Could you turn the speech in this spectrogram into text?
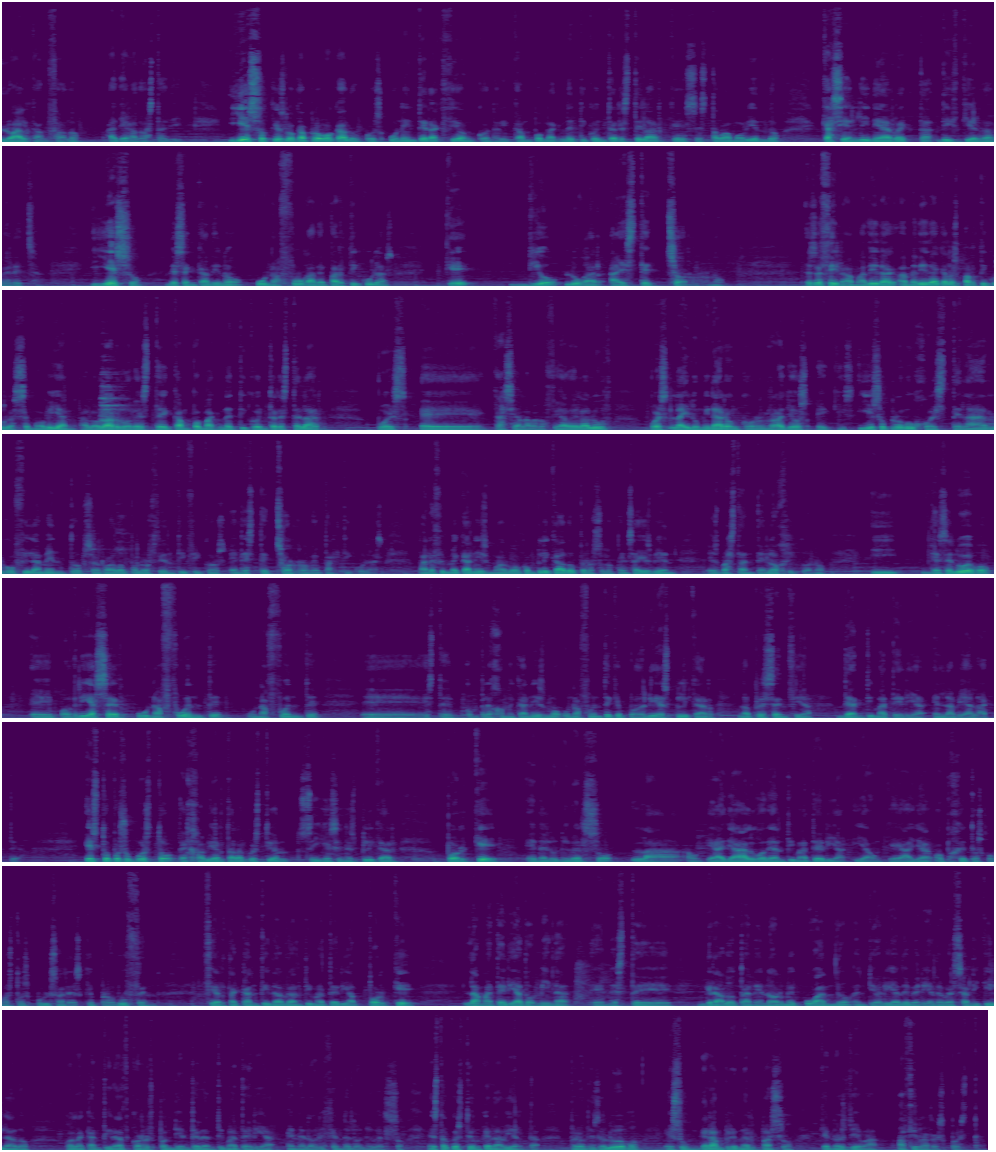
lo ha alcanzado, ha llegado hasta allí. ¿Y eso qué es lo que ha provocado? Pues una interacción con el campo magnético interestelar que se estaba moviendo casi en línea recta de izquierda a derecha. Y eso desencadenó una fuga de partículas que dio lugar a este chorro. ¿no? Es decir, a medida, a medida, que las partículas se movían a lo largo de este campo magnético interestelar, pues eh, casi a la velocidad de la luz, pues la iluminaron con rayos X y eso produjo este largo filamento observado por los científicos en este chorro de partículas. Parece un mecanismo algo complicado, pero si lo pensáis bien es bastante lógico, ¿no? Y desde luego eh, podría ser una fuente, una fuente eh, este complejo mecanismo una fuente que podría explicar la presencia de antimateria en la Vía Láctea. Esto, por supuesto, deja abierta la cuestión, sigue sin explicar por qué en el universo, aunque haya algo de antimateria y aunque haya objetos como estos púlsares que producen cierta cantidad de antimateria, por qué la materia domina en este grado tan enorme cuando, en teoría, debería de haberse aniquilado con la cantidad correspondiente de antimateria en el origen del universo. Esta cuestión queda abierta, pero desde luego es un gran primer paso que nos lleva hacia la respuesta.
